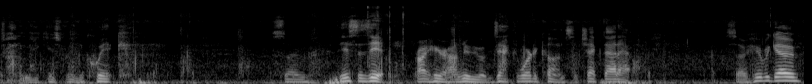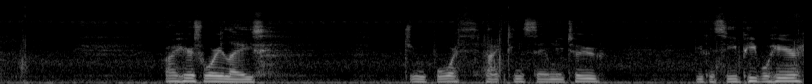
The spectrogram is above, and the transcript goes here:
try to make this really quick. So this is it right here. I knew exactly where to come. So check that out. So here we go. Right here's where he lays. June 4th, 1972. You can see people here.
